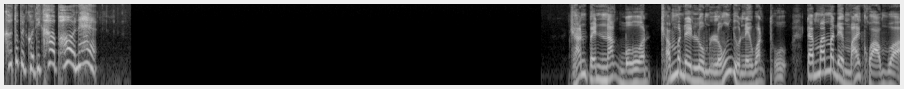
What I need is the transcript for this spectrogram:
เขาต้องเป็นคนที่ฆ่าพ่อแน่ ฉันเป็นนักบวช ฉันไม่ได้ลุ่มหลงอยู่ในวัตถุ แต่มันไม่ได้หมายความว่า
